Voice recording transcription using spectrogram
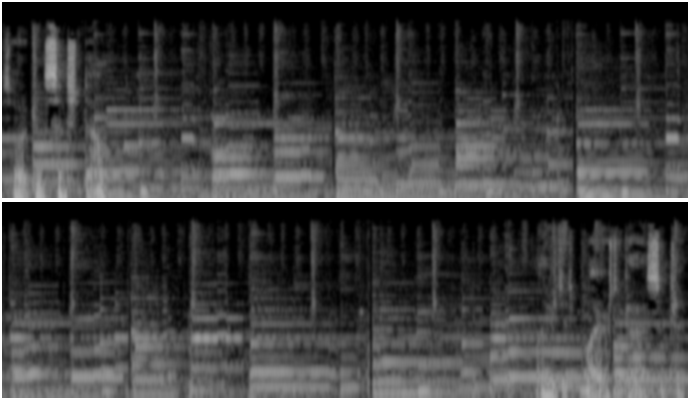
so it can cinch down. I'll use these pliers to kind of cinch it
